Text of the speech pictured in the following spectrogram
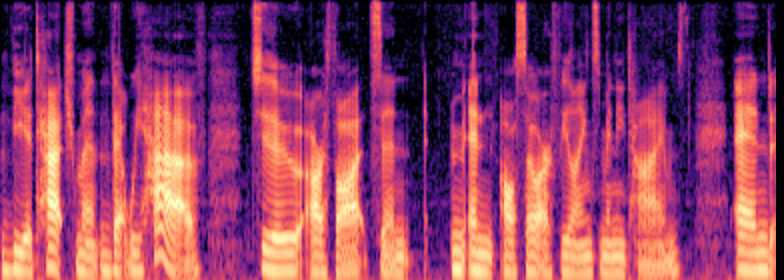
the attachment that we have to our thoughts and and also our feelings many times and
